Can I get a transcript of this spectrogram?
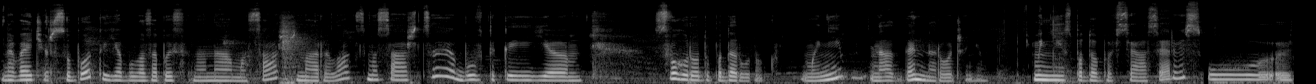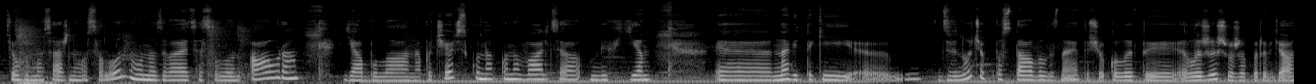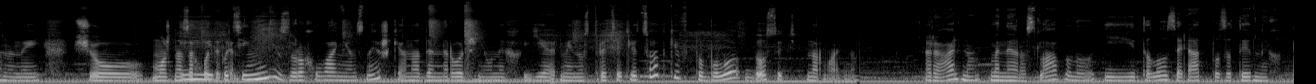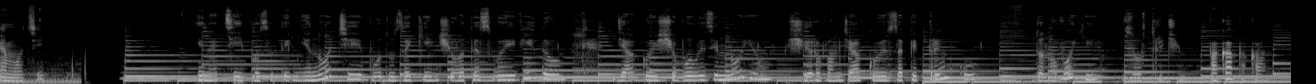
На вечір суботи я була записана на масаж, на релакс-масаж. Це був такий е, свого роду подарунок мені на день народження. Мені сподобався сервіс у е, цього масажного салону. Називається салон Аура. Я була на Печерську на Коновальця. У них є. Е, навіть такий е, дзвіночок поставили, знаєте, що коли ти лежиш уже перевдягнений, що можна І заходити. по по ціні з урахуванням знижки, а на день народження у них є мінус 30%, то було досить нормально. реально мене розслабило і дало заряд позитивних емоцій. І на цій позитивній ноті буду закінчувати своє відео. Дякую, що були зі мною. Щиро вам дякую за підтримку і до нової зустрічі. Пока-пока.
